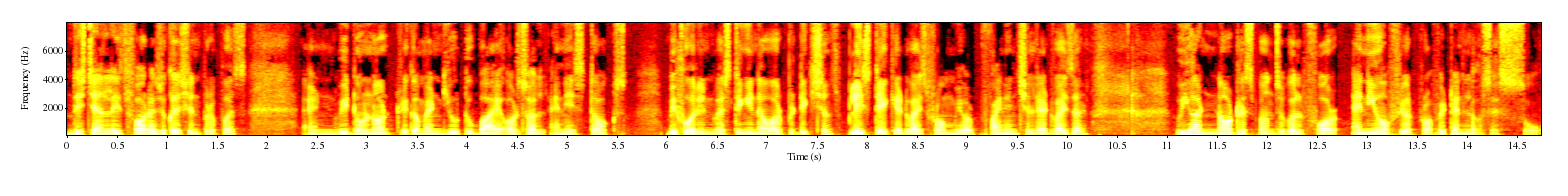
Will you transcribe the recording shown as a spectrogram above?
This channel is for education purpose and we do not recommend you to buy or sell any stocks. Before investing in our predictions, please take advice from your financial advisor. We are not responsible for any of your profit and losses. So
